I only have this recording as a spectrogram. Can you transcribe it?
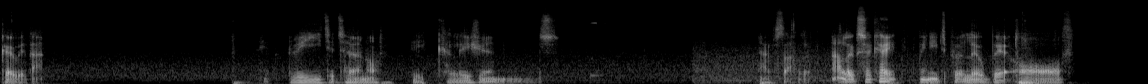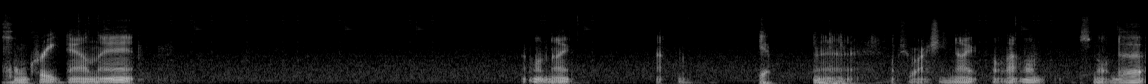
Go with that. Hit V to turn off the collisions. How does that look? That looks okay. We need to put a little bit of concrete down there. Oh no. Yep. Uh, not sure actually. No, not that one. It's not dirt.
